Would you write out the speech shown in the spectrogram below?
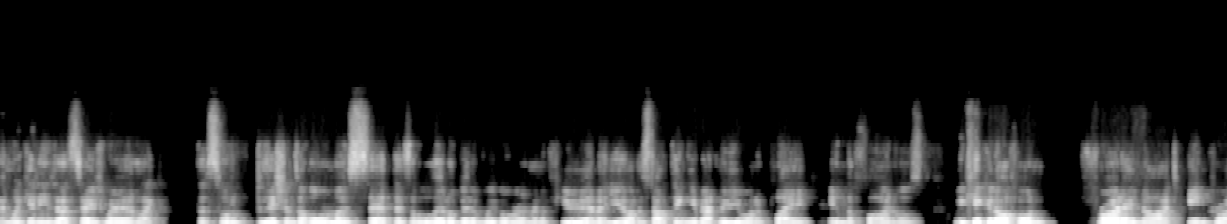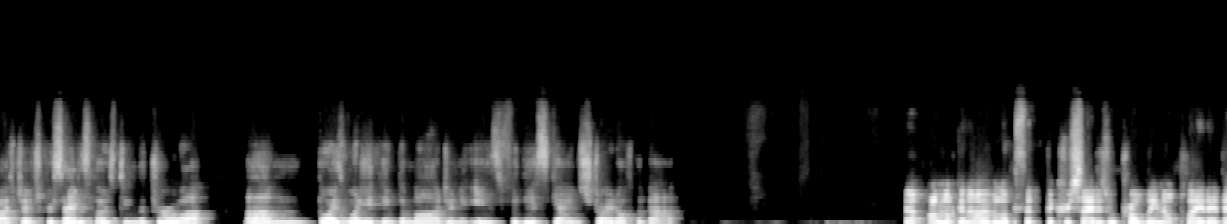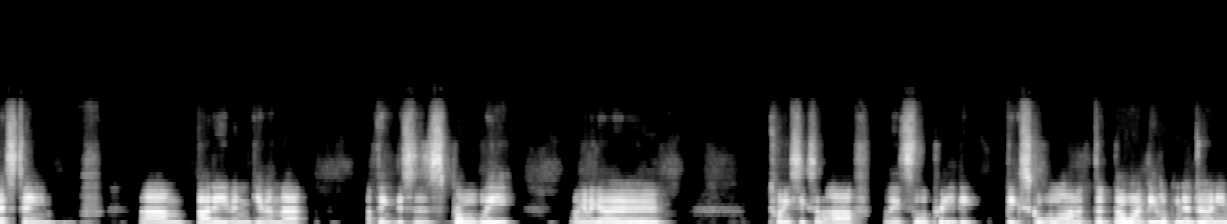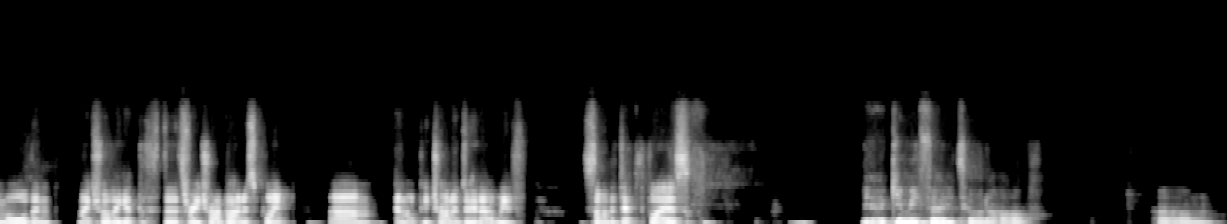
and we're getting to that stage where like the sort of positions are almost set. There's a little bit of wiggle room in a few, and you got to start thinking about who you want to play in the finals. We kick it off on Friday night in Christchurch. Crusaders hosting the Drua. Um, boys, what do you think the margin is for this game straight off the bat? I'm not going to overlook that the Crusaders will probably not play their best team. Um, but even given that, I think this is probably, I'm going to go 26 and a half. I think it's still a pretty big, big score line that they won't be looking to do any more than make sure they get the, the three try bonus point. Um, and they'll be trying to do that with some of the depth players. Yeah, give me 32 and a half. Um,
